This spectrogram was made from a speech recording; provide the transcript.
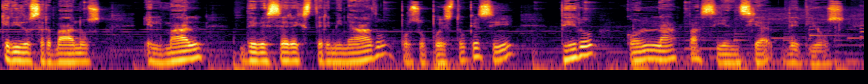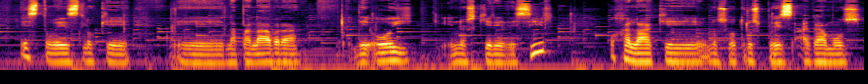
queridos hermanos, el mal debe ser exterminado, por supuesto que sí, pero con la paciencia de Dios. Esto es lo que eh, la palabra de hoy nos quiere decir. Ojalá que nosotros pues hagamos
